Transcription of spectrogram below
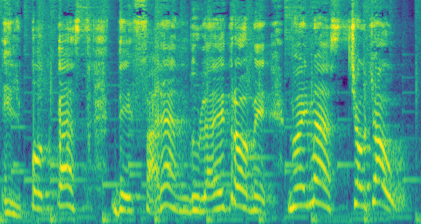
el podcast de farándula de Trome. No hay más. Chau, chau.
